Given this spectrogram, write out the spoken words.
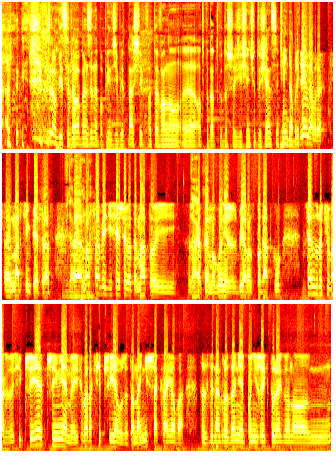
która obiecywała benzynę po 5,19, kwotę wolną e, od podatku do 60 tysięcy. Dzień dobry. Dzień dobry, e, Marcin Pietras. Witam. No w sprawie dzisiejszego tematu i że Tak. tak powiem ogólnie rzecz biorąc, podatku. Chciałem zwrócić uwagę, że jeśli przyje, przyjmiemy i chyba tak się przyjęło, że ta najniższa krajowa to jest wynagrodzenie, poniżej którego no, mm,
